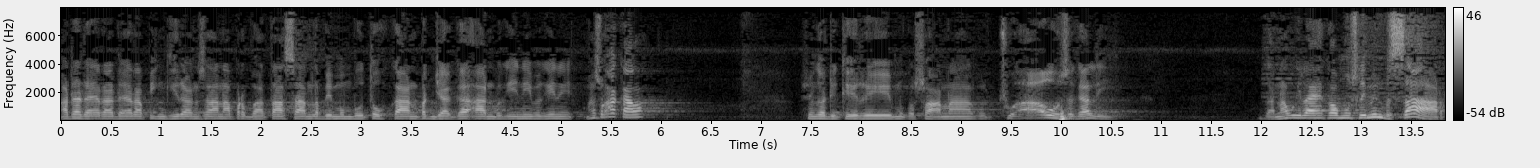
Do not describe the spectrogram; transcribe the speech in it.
Ada daerah-daerah pinggiran sana perbatasan lebih membutuhkan penjagaan begini-begini. Masuk akal sehingga dikirim ke sana jauh sekali. Karena wilayah kaum muslimin besar.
